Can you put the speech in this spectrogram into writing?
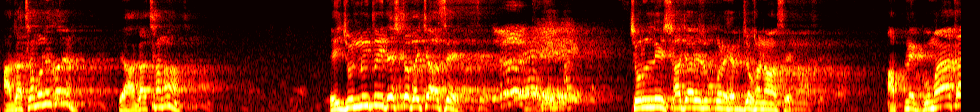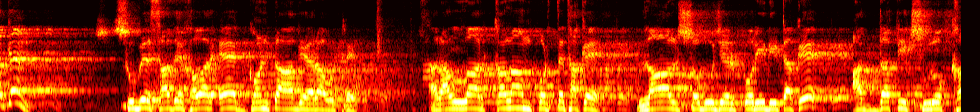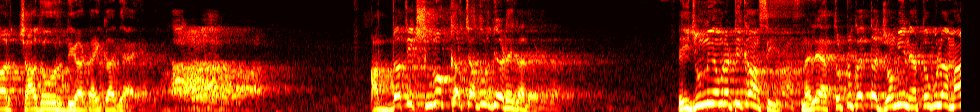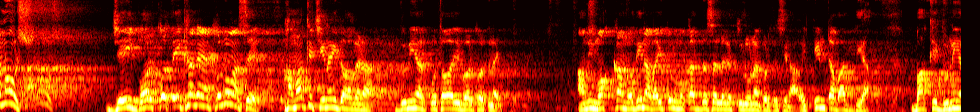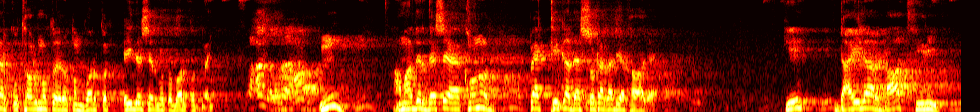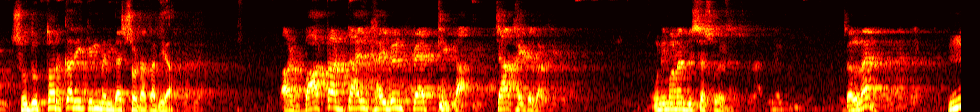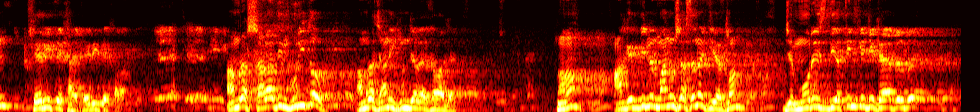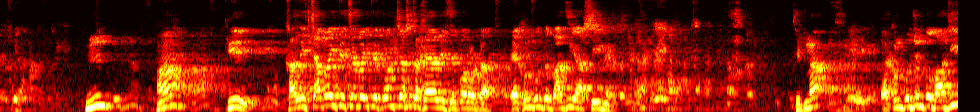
আগাছা মনে করেন? আগাছা না। এই জন্যই তো এই দেশটা বেঁচে আছে। চল্লিশ হাজারের উপরে হেফজোখানা আছে। আপনি ঘুমায়া থাকেন সুবে সাদে খাওয়ার এক ঘণ্টা আগে এরা ওঠে। আর আল্লাহর কালাম পড়তে থাকে, লাল সবুজের পরিধিটাকে আধ্যাত্মিক সুরক্ষার চাদর দিয়া ডাইকা দেয়। আধ্যাত্মিক সুরক্ষার চাদর দিয়া ঢেকা দেয়। এই জন্যই আমরা টিকা আসি নাহলে এতটুকু একটা জমিন, এতগুলা মানুষ, যেই বরকত এখানে এখনও আছে, আমাকে চিনাইতে হবে না। দুনিয়ার কোথাও এই বরকত নাই। আমি মক্কা, মদিনা, বাইতুল মোকাদ্দাসের লাগে তুলনা করতেছি না। ওই তিনটা বাদ দিয়া বাকি দুনিয়ার কোথাওর মতো এরকম বরকত, এই দেশের মতো বরকত নাই। হুম? আমাদের দেশে এখনও প্যাক ঠিকা দেড়শো টাকা দিয়ে খাওয়া যায়। কি? ডাইলার বাত ফিরি। শুধু তরকারি কিনবেন দেড়শো টাকা দিয়া। আর ভাত আর ডাইল খাইবেন প্যাট ঠিকা, চা খাইতে পারে। উনি মনে হয় বিশ্বাস করে না। চলবেন? হুম? ফেরিতে খায়, ফেরিতে খাওয়া। আমরা সারাদিন ঘুরি তো, আমরা জানি কোন জায়গায় খাওয়া যায়। হ্যাঁ? আগের দিনের মানুষ আছে না কি এখন? যে মরিচ দিয়ে তিন কেজি খেয়ে ফেলবে। হুম? হ্যাঁ? কি? খালি চাবাইতে চাবাইতে পঞ্চাশটা খেয়াল আছে পরোটা। এখন বলতে বাজি আসেই না ঠিক না? এখন পর্যন্ত বাজি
